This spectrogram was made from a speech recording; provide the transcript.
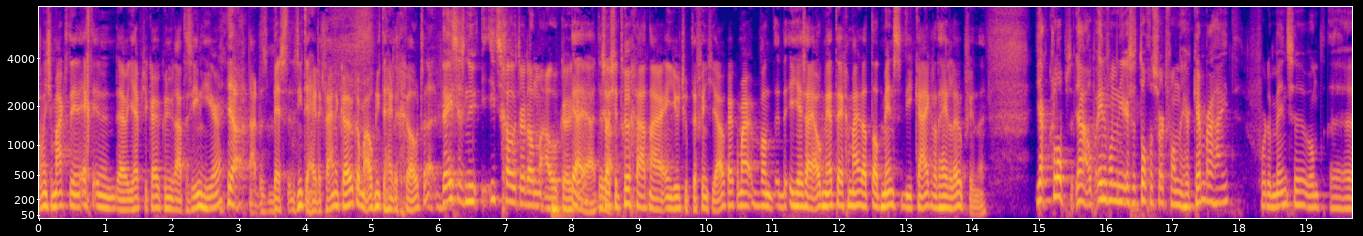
want je maakt het in, echt in een... eh, Je hebt je keuken nu laten zien hier. Ja. Nou, dat is best... Het is niet een hele kleine keuken, maar ook niet een hele grote. Eh, Deze is nu iets groter dan mijn oude keuken. Ja, ja. Dus als je teruggaat naar in YouTube, dan vind je jouw keuken. Maar want eh, jij zei ook net tegen mij dat, dat mensen die kijken dat heel leuk vinden. Ja, klopt. Ja, op een of andere manier is het toch een soort van herkenbaarheid voor de mensen. Want eh,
